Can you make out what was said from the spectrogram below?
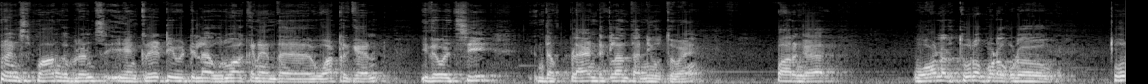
ஃப்ரெண்ட்ஸ் பாருங்கள் ஃப்ரெண்ட்ஸ் என் கிரியேட்டிவிட்டியில் உருவாக்கின இந்த வாட்டர் கேன் இதை வச்சு இந்த பிளான்ட்டுக்கெலாம் தண்ணி ஊற்றுவேன் பாருங்கள் ஓனர் தூர போடக்கூட தூர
